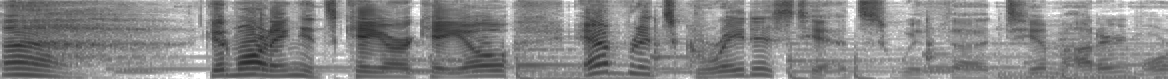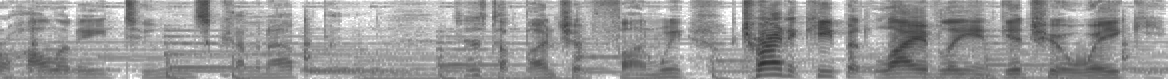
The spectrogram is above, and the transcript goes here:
Ah. Good morning, it's KRKO, Everett's Greatest Hits with uh, Tim Hunter. More holiday tunes coming up. Just a bunch of fun. We try to keep it lively and get you awake.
